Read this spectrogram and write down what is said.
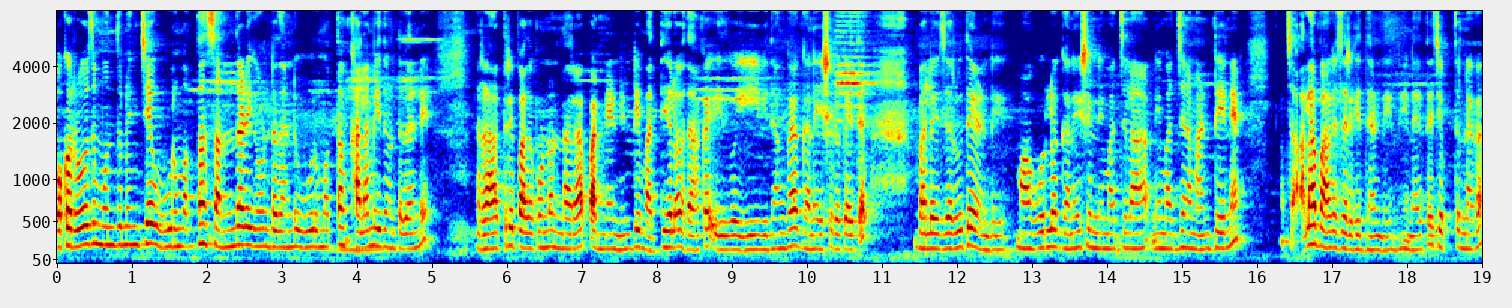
ఒక రోజు ముందు నుంచే ఊరు మొత్తం సందడిగా ఉంటుందండి. ఊరు మొత్తం కళ మీద ఉంటుందండి. రాత్రి పదకొండున్నర పన్నెండింటి మధ్యలో దాకా ఇదిగో ఈ విధంగా గణేశుడికైతే భలే జరుగుతాయండి. మా ఊర్లో గణేశుని నిమజ్జన నిమజ్జనం అంటేనే చాలా బాగా జరిగిద్దండి. నేనైతే చెప్తున్నాగా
